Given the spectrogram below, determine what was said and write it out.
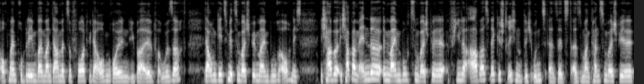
auch mein Problem, weil man damit sofort wieder Augenrollen überall verursacht. Darum geht's mir zum Beispiel in meinem Buch auch nicht. Ich habe ich habe am Ende in meinem Buch zum Beispiel viele Abers weggestrichen und durch uns ersetzt. Also man kann zum Beispiel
